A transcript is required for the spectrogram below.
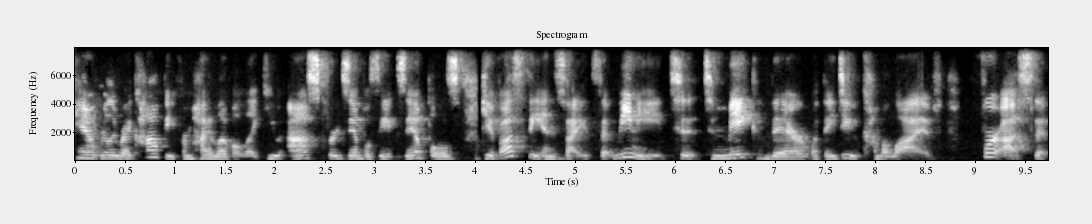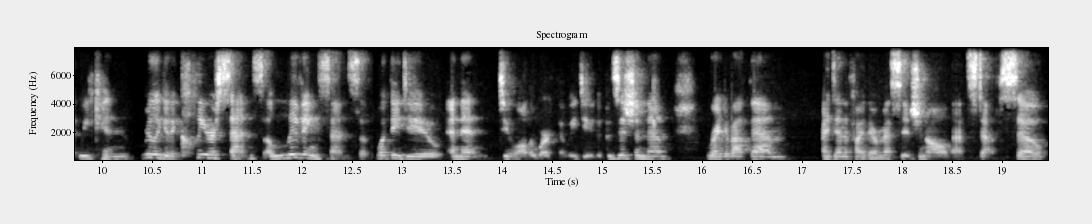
can't really write copy from high level. Like you ask for examples, the examples give us the insights that we need to, to make their what they do come alive for us that we can really get a clear sense, a living sense of what they do, and then do all the work that we do to position them, write about them, identify their message, and all of that stuff. So,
